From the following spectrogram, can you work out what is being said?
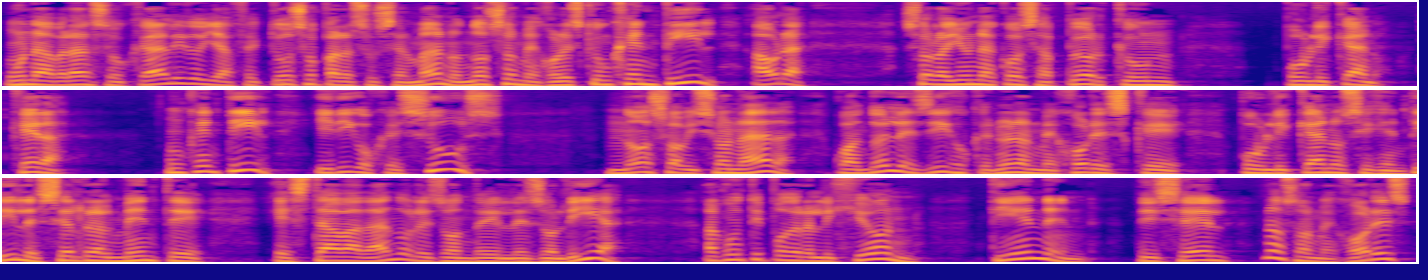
un abrazo cálido y afectuoso para sus hermanos, no son mejores que un gentil. Ahora, solo hay una cosa peor que un publicano, que era un gentil. Y digo, Jesús no suavizó nada. Cuando Él les dijo que no eran mejores que publicanos y gentiles, Él realmente estaba dándoles donde les dolía. Algún tipo de religión tienen, dice Él, no son mejores,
